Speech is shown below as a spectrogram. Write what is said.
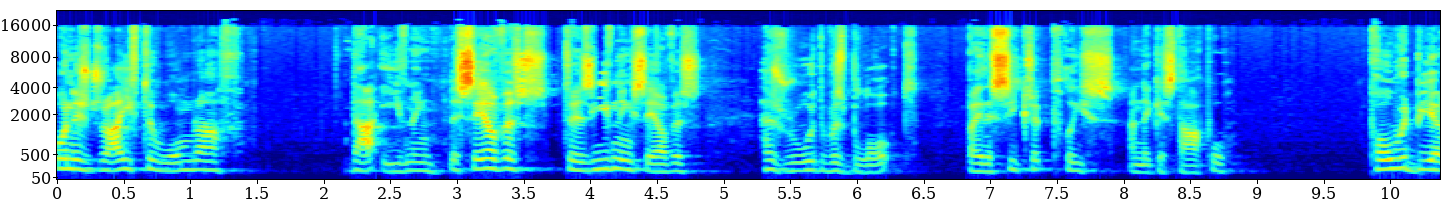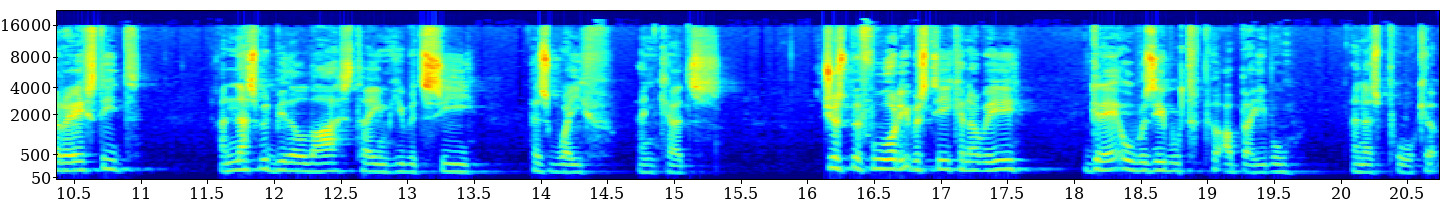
On his drive to Womrath that evening, the service, to his evening service, his road was blocked by the secret police and the Gestapo. Paul would be arrested, and this would be the last time he would see his wife and kids. Just before he was taken away, Gretel was able to put a Bible in his pocket.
